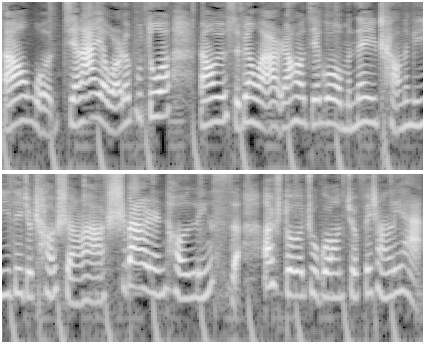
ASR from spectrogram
然后我杰拉也玩的不多，然后就随便玩，然后结果我们那一场那个 E Z 就超神了，十八个人头零死，二十多个助攻，就非常厉害。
